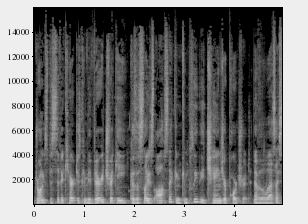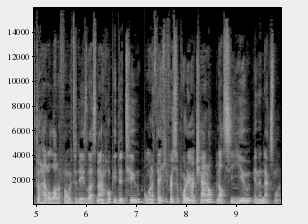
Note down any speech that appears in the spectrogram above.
Drawing specific characters can be very tricky because the slightest offset can completely change your portrait. Nevertheless, I still had a lot of fun with today's lesson. I hope you did too. I want to thank you for supporting our channel and I'll see you in the next one.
